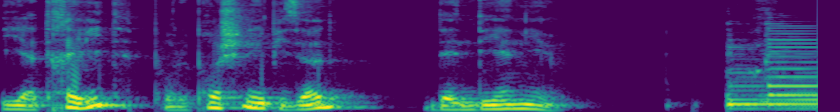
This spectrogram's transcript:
et à très vite pour le prochain épisode d'Andy and You.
